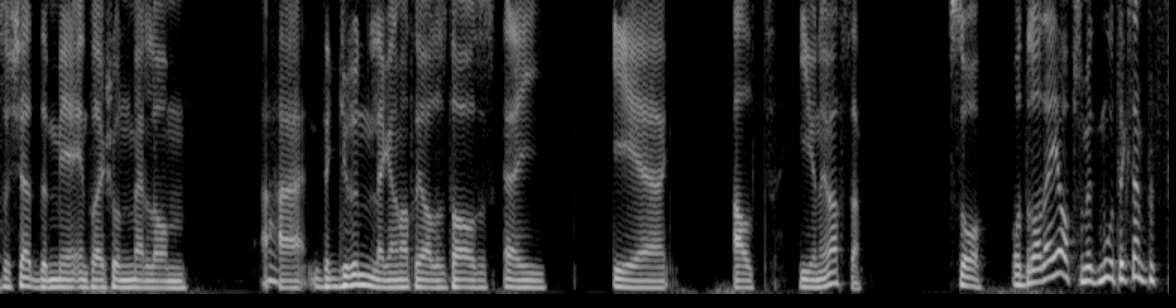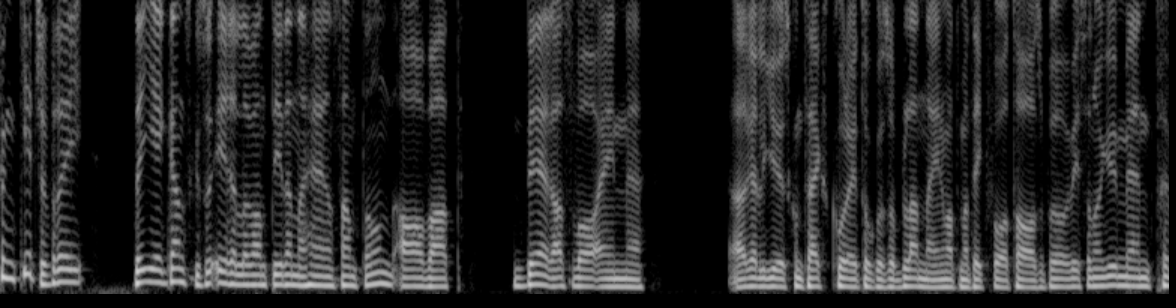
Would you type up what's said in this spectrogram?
som skjedde med interaksjonen mellom eh, det grunnleggende materialet som tar oss i, i alt i universet. Så å dra dem opp som et moteksempel funker ikke, for de, de er ganske så irrelevante i denne her samtalen av at deres var en eh, religiøs kontekst hvor de tok oss og blanda inn matematikk for å ta oss og prøve å vise noe, men pre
